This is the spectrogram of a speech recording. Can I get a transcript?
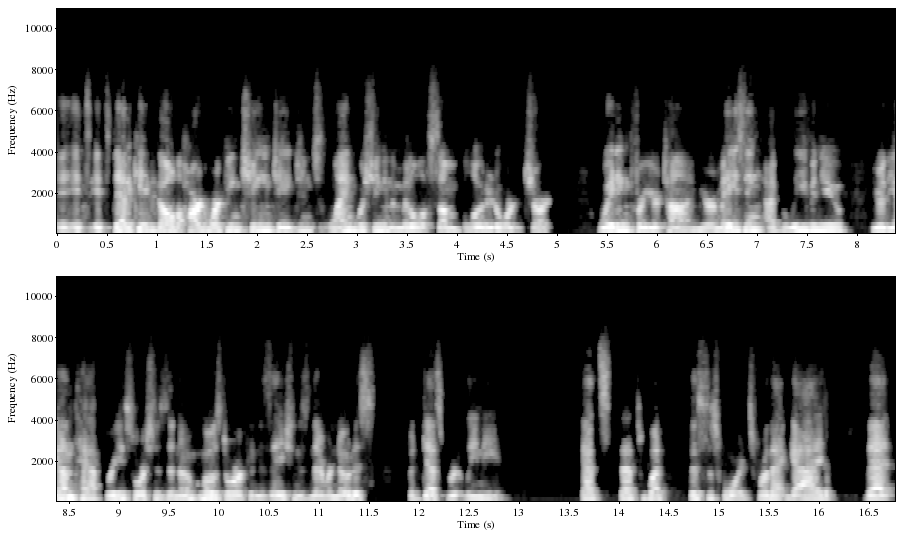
it's, it's dedicated to all the hardworking change agents languishing in the middle of some bloated org chart, waiting for your time. You're amazing. I believe in you. You're the untapped resources that most organizations never notice but desperately need. That's that's what this is for. It's for that guy that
